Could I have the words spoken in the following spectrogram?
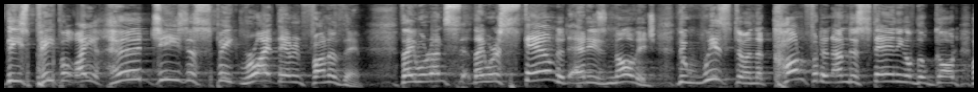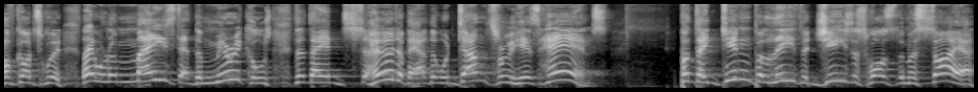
These people, they heard Jesus speak right there in front of them. They were, they were astounded at his knowledge, the wisdom and the confident understanding of, the God, of God's word. They were amazed at the miracles that they had heard about that were done through his hands. But they didn't believe that Jesus was the Messiah.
